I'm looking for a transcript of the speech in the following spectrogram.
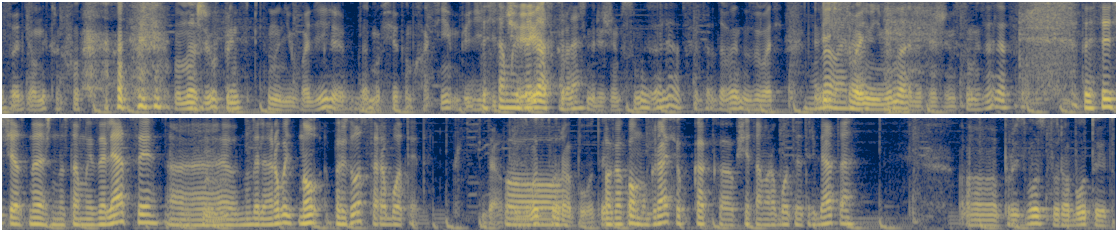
задел микрофон. У нас же его, в принципе-то, ну, не вводили, да, мы все там хотим, видите, есть самоизоляция, да? карантин, режим самоизоляции, да, давай называть Ну, вещи своими именами, режим самоизоляции. То есть ты сейчас, знаешь, на самоизоляции, а, на удаленной работе, но производство работает. Да, производство работает. По какому графику, как вообще там работают ребята? А, Производство работает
